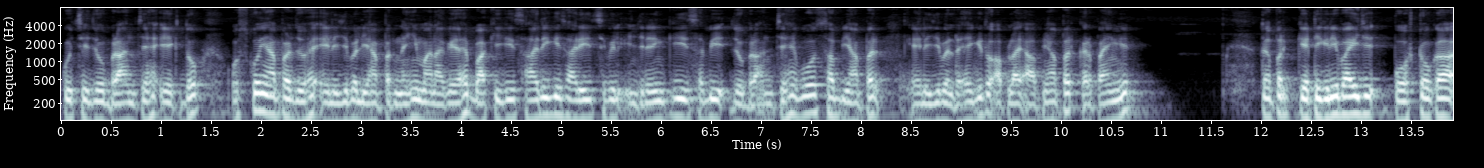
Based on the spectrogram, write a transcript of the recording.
कुछ जो ब्रांचें हैं एक दो उसको यहाँ पर जो है एलिजिबल यहाँ पर नहीं माना गया है बाकी की सारी की सारी सिविल इंजीनियरिंग की सभी जो ब्रांचें हैं वो सब यहाँ पर एलिजिबल रहेगी तो अप्लाई आप यहाँ पर कर पाएँगे तो यहाँ पर कैटेगरी वाइज पोस्टों का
